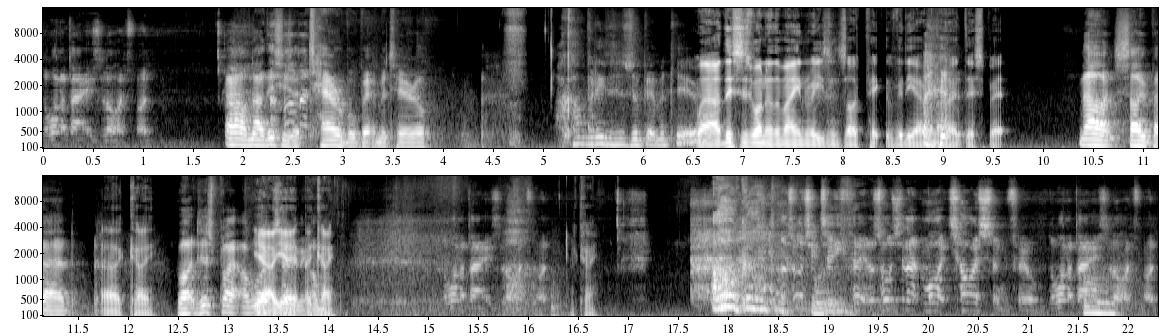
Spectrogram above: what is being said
The one about his life, right? oh no, this is a terrible bit of material. I can't believe this is a bit of material. Well, this is one of the main reasons I picked the video when I heard this bit. No, it's so bad. Okay. Right, just play. I won't Yeah, say yeah, anything. I'm- okay. The one about his life, right? Okay. Oh god. I was watching TV. I was watching that Mike Tyson film, the one about his oh. life, right?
